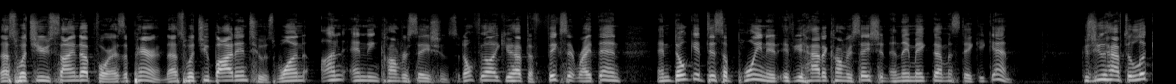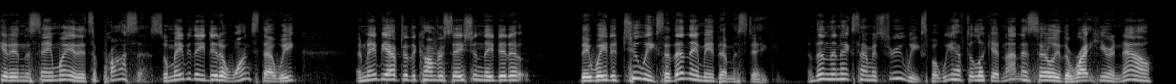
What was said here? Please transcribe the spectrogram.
That's what you signed up for as a parent. That's what you bought into is one unending conversation. So don't feel like you have to fix it right then and don't get disappointed if you had a conversation and they make that mistake again. Because you have to look at it in the same way. It's a process. So maybe they did it once that week and maybe after the conversation they did it they waited 2 weeks and then they made that mistake. And then the next time it's 3 weeks, but we have to look at not necessarily the right here and now,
